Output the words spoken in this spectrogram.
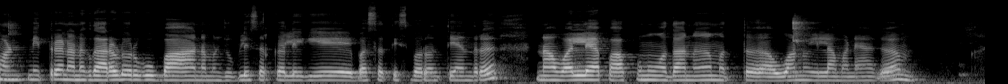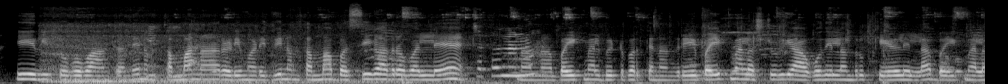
ಹೊಂಟು ನಿತ್ರ ನನಗೆ ಧಾರವಾಡವರೆಗೂ ಬಾ ನಮ್ಮ ಜುಬ್ಲಿ ಸರ್ಕಲಿಗೆ ಬಸ್ ಹತ್ತಿಸಿ ಬರೋಂತಿ ಅಂದ್ರೆ ನಾವು ಅಲ್ಲೇ ಪಾಪುನೂ ಅದಾನ ಮತ್ತು ಅವ್ವನೂ ಇಲ್ಲ ಮನ್ಯಾಗ. ಇರ್ಲಿ ತಗೋಬಾ ಅಂತಂದೆ ನಮ್ಮ ತಮ್ಮನ ರೆಡಿ ಮಾಡಿದ್ವಿ. ನಮ್ಮ ತಮ್ಮ ಬಸ್ಸಿಗಾದ್ರೆ ಒಲ್ಲೆ ನಾನು ಬೈಕ್ ಮೇಲೆ ಬಿಟ್ಟು ಬರ್ತೇನೆ ಅಂದ್ರಿ ಬೈಕ್ ಮೇಲೆ ಅಷ್ಟೂರಿಗೆ ಆಗೋದಿಲ್ಲ ಅಂದ್ರು ಕೇಳಲಿಲ್ಲ. ಬೈಕ್ ಮೇಲೆ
